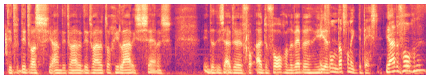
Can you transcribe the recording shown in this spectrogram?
Dit, dit, was, ja, dit, waren, dit waren toch hilarische scènes. Dat is uit de, uit de volgende. We hebben hier... Ik vond, dat vond ik de beste. Ja, de volgende?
